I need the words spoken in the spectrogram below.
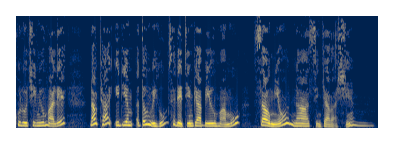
ခုလိုချိန်မျိုးမှာလေနောက်ထပ် idiom အသုံးတွေကိုဆက်လက်တင်ပြပေးဦးမှာမို့စောင့်မျှော်နားဆင်ကြပါရှင်။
